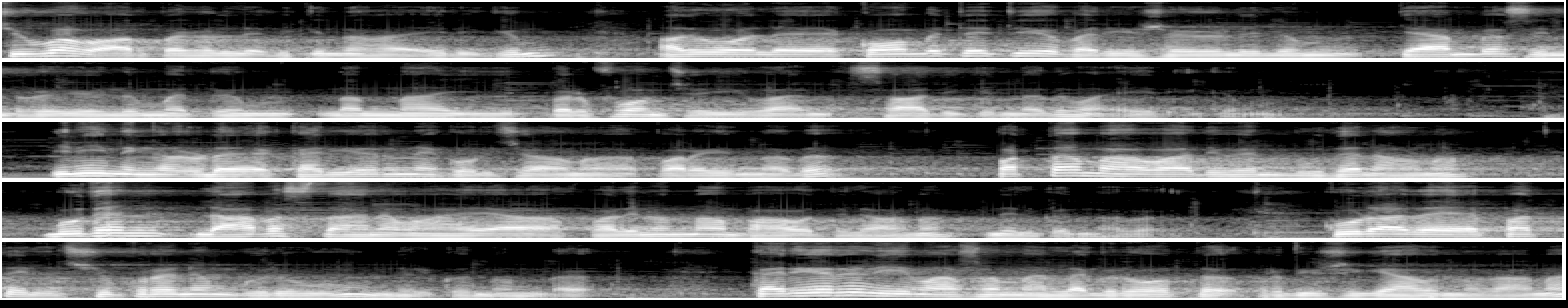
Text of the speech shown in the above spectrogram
ശുഭവാർത്തകൾ ലഭിക്കുന്നതായിരിക്കും. അതുപോലെ കോമ്പറ്റേറ്റീവ് പരീക്ഷകളിലും ക്യാമ്പസ് ഇന്റർവ്യൂവിലും മറ്റും നന്നായി പെർഫോം ചെയ്യുവാൻ സാധിക്കുന്നതുമായിരിക്കും. ഇനി നിങ്ങളുടെ കരിയറിനെ കുറിച്ചാണ് പറയുന്നത്. പത്താം ഭാവാധിപൻ ബുധനാണ്. ബുധൻ ലാഭസ്ഥാനമായ പതിനൊന്നാം ഭാവത്തിലാണ് നിൽക്കുന്നത്. കൂടാതെ പത്തിൽ ശുക്രനും ഗുരുവും നിൽക്കുന്നുണ്ട്. കരിയറിൽ ഈ മാസം നല്ല ഗ്രോത്ത് പ്രതീക്ഷിക്കാവുന്നതാണ്.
